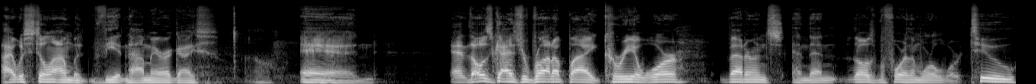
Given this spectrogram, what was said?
I was still on with Vietnam era guys, and and those guys were brought up by Korea War veterans, and then those before them World War II,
